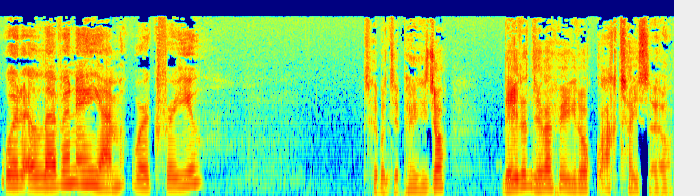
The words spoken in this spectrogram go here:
Would 11 a.m. work for you? 세 번째 표현이죠. 내일은 제가 회의로 꽉 차 있어요.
